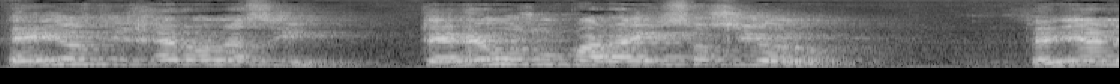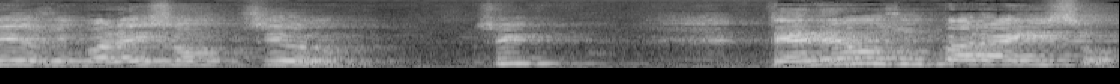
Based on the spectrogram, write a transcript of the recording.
Ellos dijeron así, tenemos un paraíso, sí o no. ¿Tenían ellos un paraíso, sí o no? Sí. Tenemos un paraíso,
